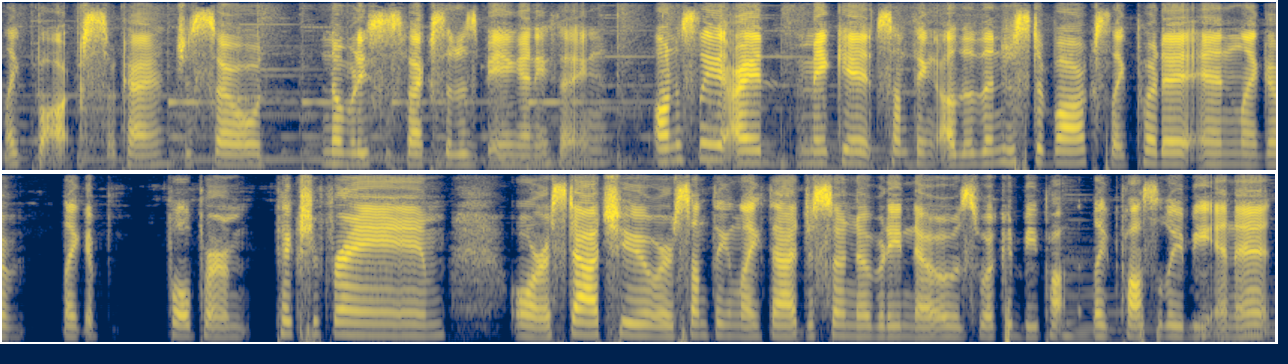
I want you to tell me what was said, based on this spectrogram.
like box, okay? Just so nobody suspects it as being anything. Honestly, I'd make it something other than just a box, like put it in like a, like a full perm picture frame or a statue or something like that just so nobody knows what could be po like possibly be in it.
